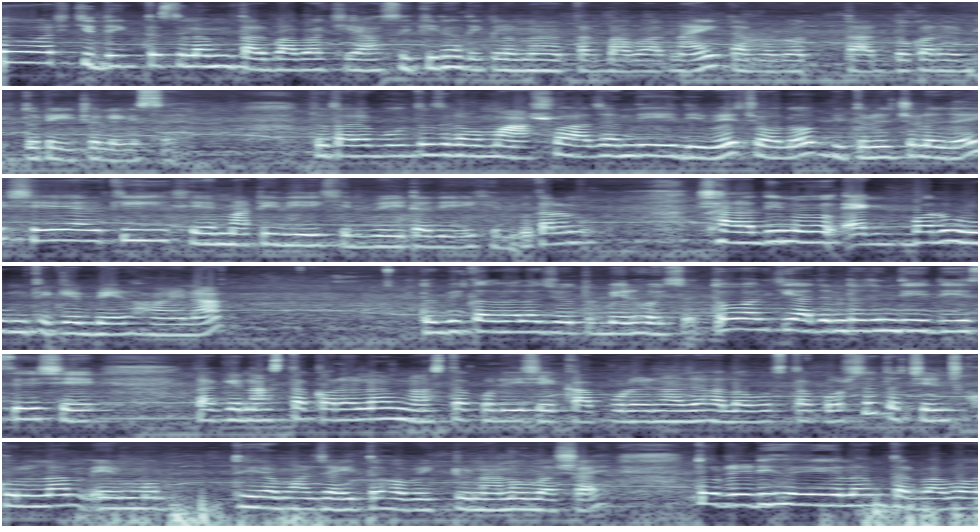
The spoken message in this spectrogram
তো আর কি দেখতেছিলাম, তার বাবা কি আছে কিনা দেখলাম না, তার বাবা নাই, তার বাবা তার দোকানের ভিতরেই চলে গেছে। তো তারা বলতেছিলাম মা, আসো আজান দিয়ে দিবে, চলো, ভিতরে চলে যাই। সে আর কি, সে মাটি দিয়ে খেলবে, এটা দিয়ে খেলবে। কারণ সারাদিন ও একবারও রুম থেকে বের হয় না। তো বিকালবেলা যেহেতু বের হয়েছে, তো আর কি আজান টাজান দিয়ে দিয়েছে, সে তাকে নাস্তা করালাম, নাস্তা করে সে কাপড়ের নাজাহাল অবস্থা করছে। তো চেঞ্জ করলাম, এর মধ্যে আমার যাইতে হবে একটু নানু বাসায়। তো রেডি হয়ে গেলাম, তার বাবাও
